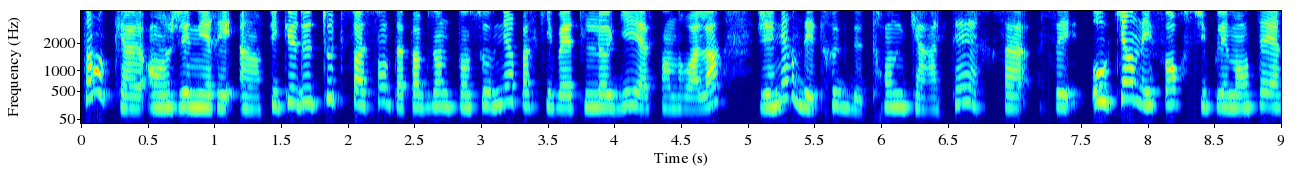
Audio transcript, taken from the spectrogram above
tant qu'à en générer un, puis que de toute façon, tu n'as pas besoin de t'en souvenir parce qu'il va être logué à cet endroit-là, génère des trucs de 30 caractères. Ça, c'est aucun effort supplémentaire.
